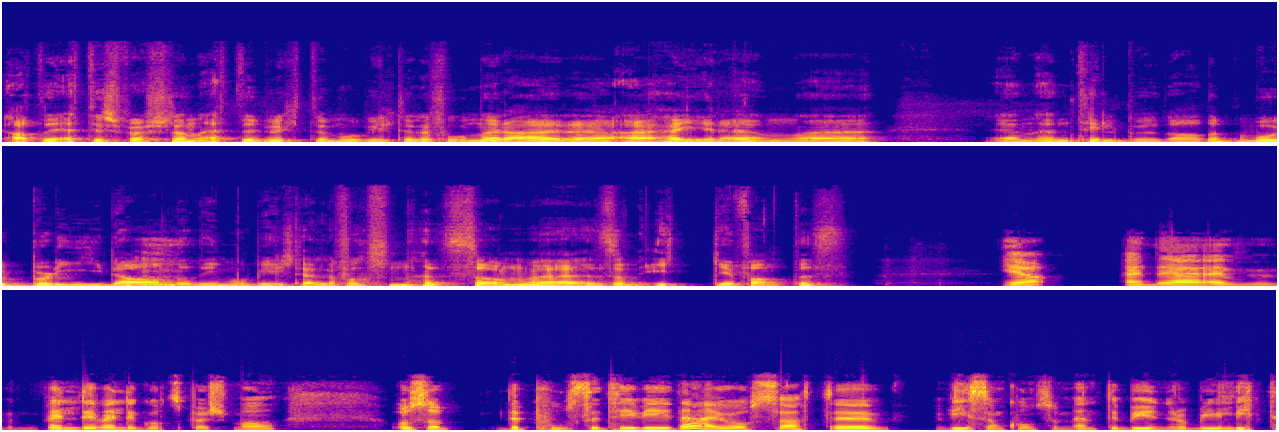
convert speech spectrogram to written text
at etterspørselen etter brukte mobiltelefoner er, er høyere enn en, en tilbudet av dem. Hvor blir det av alle de mobiltelefonene som, som ikke fantes? Ja, det er et veldig, veldig godt spørsmål. Også Det positive i det er jo også at eh, vi som konsumenter begynner å bli litt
